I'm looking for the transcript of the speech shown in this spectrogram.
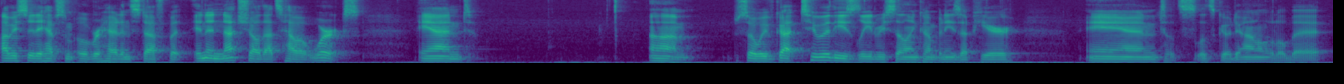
obviously they have some overhead and stuff, but in a nutshell, that's how it works. And um, so we've got two of these lead reselling companies up here, and let's let's go down a little bit.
